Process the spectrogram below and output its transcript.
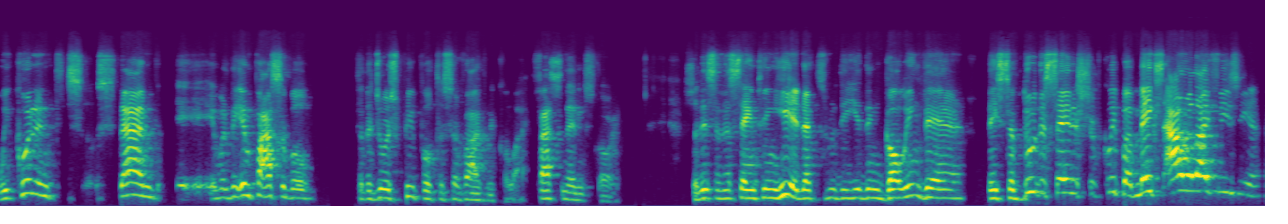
we couldn't stand, it would be impossible for the Jewish people to survive Nikolai. Fascinating story. So this is the same thing here, that through the Yidden going there, they subdue the Seder of Klippa, makes our life easier.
